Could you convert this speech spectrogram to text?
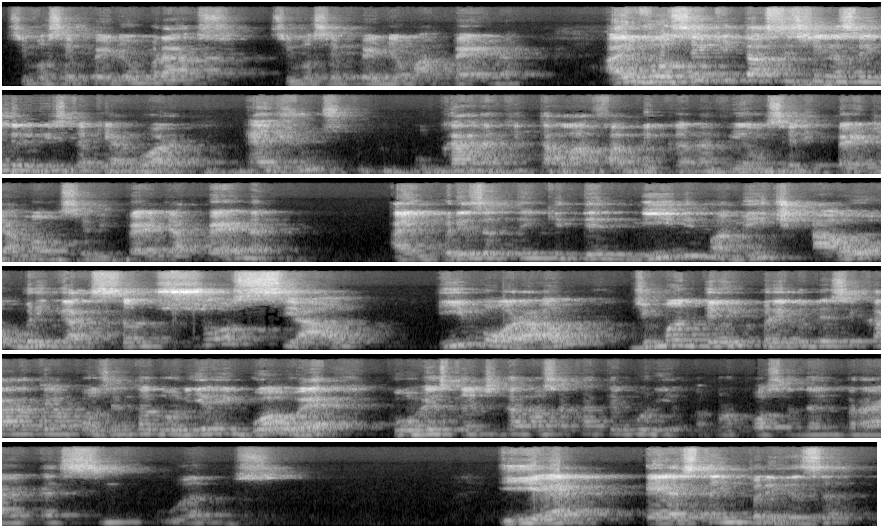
Se você perdeu o braço, se você perdeu uma perna. Aí você que está assistindo essa entrevista aqui agora, é justo? O cara que está lá fabricando avião, se ele perde a mão, se ele perde a perna, a empresa tem que ter minimamente a obrigação social e moral de manter o emprego desse cara a aposentadoria, igual é com o restante da nossa categoria. A proposta da Embraer é cinco anos. E é esta empresa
